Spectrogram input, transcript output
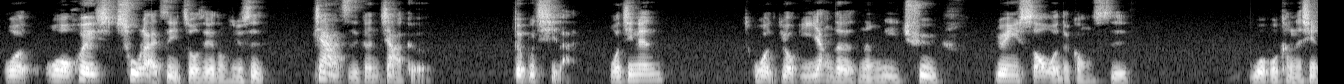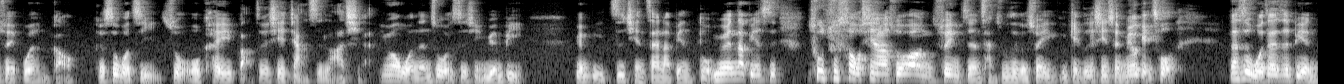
我我会出来自己做这些东西，就是价值跟价格对不起来。我今天我有一样的能力去愿意收我的公司，我我可能薪水不会很高，可是我自己做，我可以把这些价值拉起来，因为我能做的事情远比远比之前在那边多，因为那边是处处受限啊，说哦，所以你只能产出这个，所以你给这个薪水没有给错，但是我在这边，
